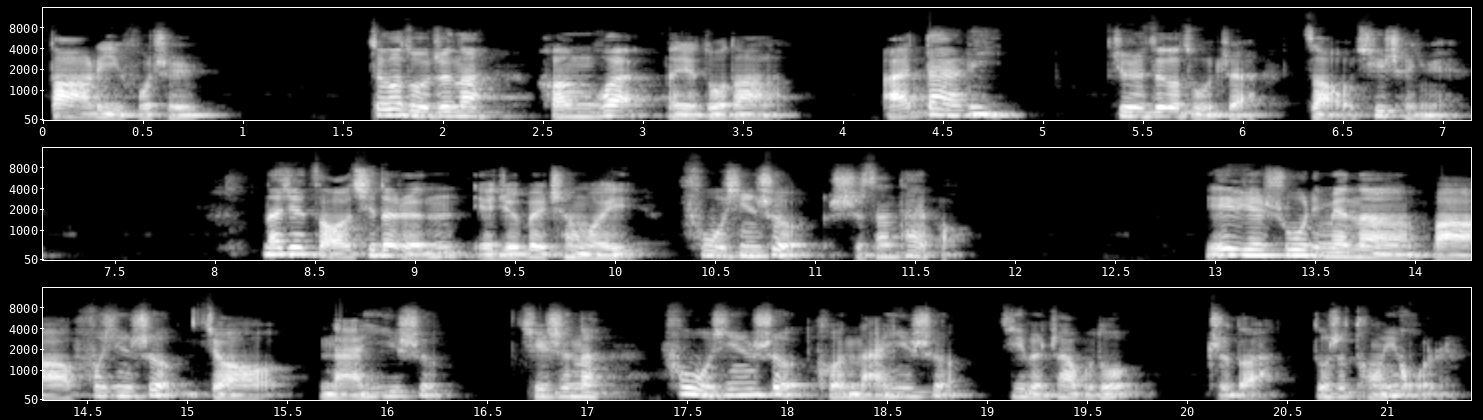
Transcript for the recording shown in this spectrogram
大力扶持这个组织呢。很快那就做大了，而戴笠就是这个组织早期成员。那些早期的人也就被称为复兴社十三太保，也有些书里面呢把复兴社叫南一社，其实呢复兴社和南一社基本差不多，指的都是同一伙人，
